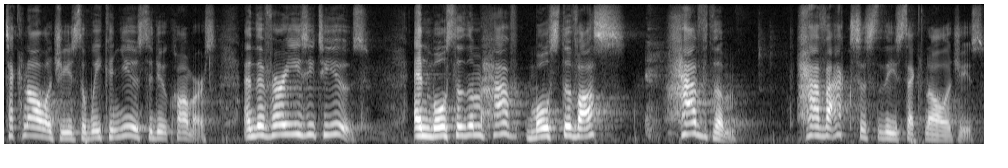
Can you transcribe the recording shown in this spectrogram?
technologies that we can use to do commerce. And they're very easy to use. And most of them have, most of us have them, have access to these technologies.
